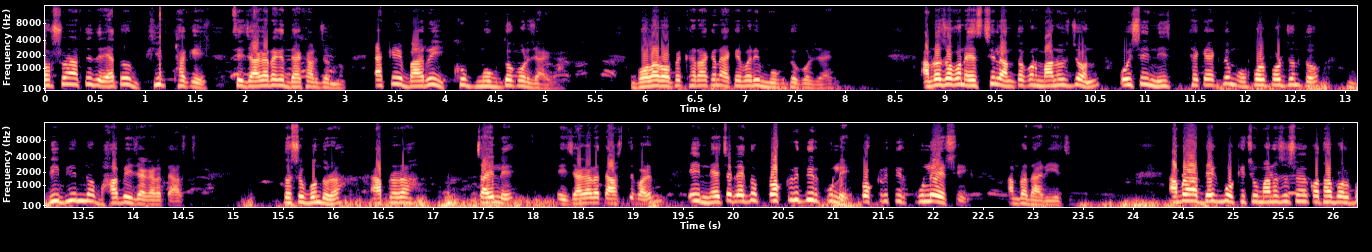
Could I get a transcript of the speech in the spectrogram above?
দর্শনার্থীদের এত ভিড় থাকে সেই জায়গাটাকে দেখার জন্য। একেবারেই খুব মুগ্ধকর জায়গা। বলার অপেক্ষা রাখে না একেবারেই মুগ্ধকর জায়গা। আমরা যখন এসছিলাম, তখন মানুষজন ওই সেই নিচ থেকে একদম উপর পর্যন্ত বিভিন্নভাবে এই জায়গাটাতে আসছে। দর্শক বন্ধুরা, আপনারা চাইলে এই জায়গাটাতে আসতে পারেন। এই নেচার একদম প্রকৃতির কূলে প্রকৃতির কূলে এসে আমরা দাঁড়িয়েছি। আমরা দেখব, কিছু মানুষের সঙ্গে কথা বলব।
